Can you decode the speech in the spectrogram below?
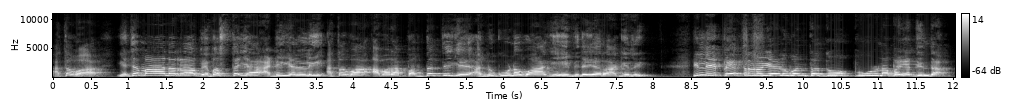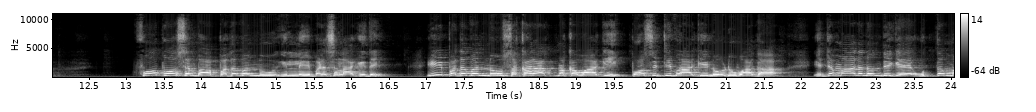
ಅಥವಾ ಯಜಮಾನರ ವ್ಯವಸ್ಥೆಯ ಅಡಿಯಲ್ಲಿ ಅಥವಾ ಅವರ ಪದ್ಧತಿಗೆ ಅನುಗುಣವಾಗಿ ವಿಧೇಯರಾಗಿರಿ. ಇಲ್ಲಿ ಪೇತ್ರನು ಹೇಳುವಂಥದ್ದು ಪೂರ್ಣ ಭಯದಿಂದ. ಫೋಬೋಸ್ ಎಂಬ ಪದವನ್ನು ಇಲ್ಲಿ ಬಳಸಲಾಗಿದೆ. ಈ ಪದವನ್ನು ಸಕಾರಾತ್ಮಕವಾಗಿ ಪಾಸಿಟಿವ್ ಆಗಿ ನೋಡುವಾಗ ಯಜಮಾನನೊಂದಿಗೆ ಉತ್ತಮ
